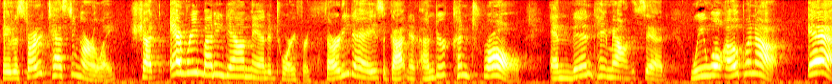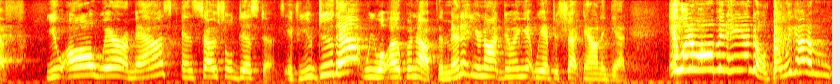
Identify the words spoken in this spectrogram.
They would have started testing early, shut everybody down mandatory for 30 days, gotten it under control, and then came out and said, We will open up if you all wear a mask and social distance. If you do that, we will open up. The minute you're not doing it, we have to shut down again. It would have all been handled, but we got a,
